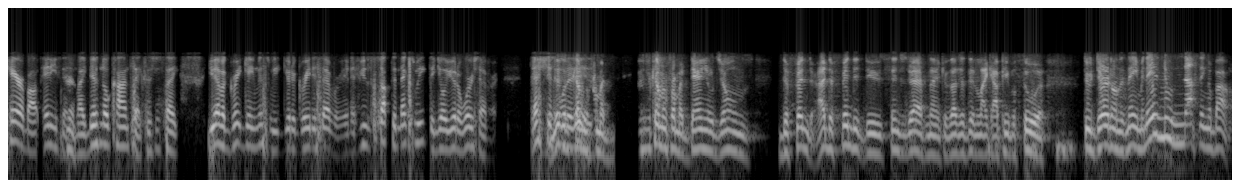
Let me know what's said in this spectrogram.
care about anything. Yeah. Like there's no context. It's just like you have a great game this week, you're the greatest ever, and if you suck the next week, then yo, you're the worst ever. That's just what is it coming is. from a this is coming from a Daniel Jones defender. I defended dude since draft night because I just didn't like how people threw a, threw dirt on his name and they knew nothing about him.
